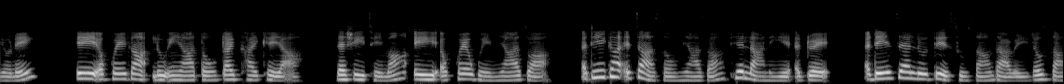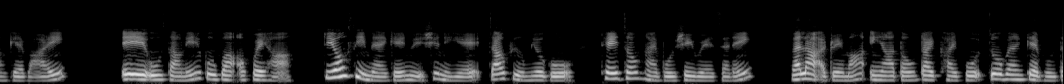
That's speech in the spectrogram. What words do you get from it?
မျိုးနဲ့အေအေအဖွဲ့ကလူအင်အားသုံးတိုက်ခိုက်ခဲ့ရာလက်ရှိချိန်မှာအေအေအဖွဲ့ဝင်များစွာအထူးကအကြဆုံးများစွာဖြစ်လာနေတဲ့အတွက်အတင်းကျပ်လူသစ်စုဆောင်းတာတွေလှုပ်ဆောင်ခဲ့ပါတယ်။အေအေဦးဆောင်တဲ့ပူပေါင်းအဖွဲ့ဟာ တရုတ်စီမံကိန်းတွေရှိနေတဲ့ကြောက်ဖြူမျိုးကိုထိန်းချုပ်နိုင်ဖို့ရှိရစတဲ့မလအတွင်းမှာအင်အားသုံးတိုက်ခိုက်ဖို့ကြိုးပမ်းခဲ့မှုသ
